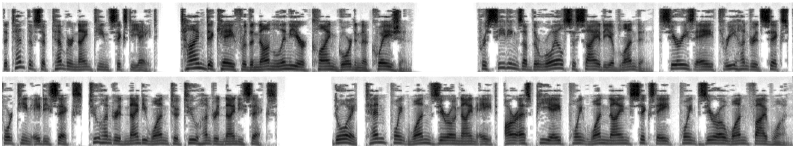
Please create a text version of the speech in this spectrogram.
the 10th of September 1968 time decay for the nonlinear Klein-Gordon equation Proceedings of the Royal Society of London, Series A 306 1486, 291–296. doi 10.1098 RSPA.1968.0151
